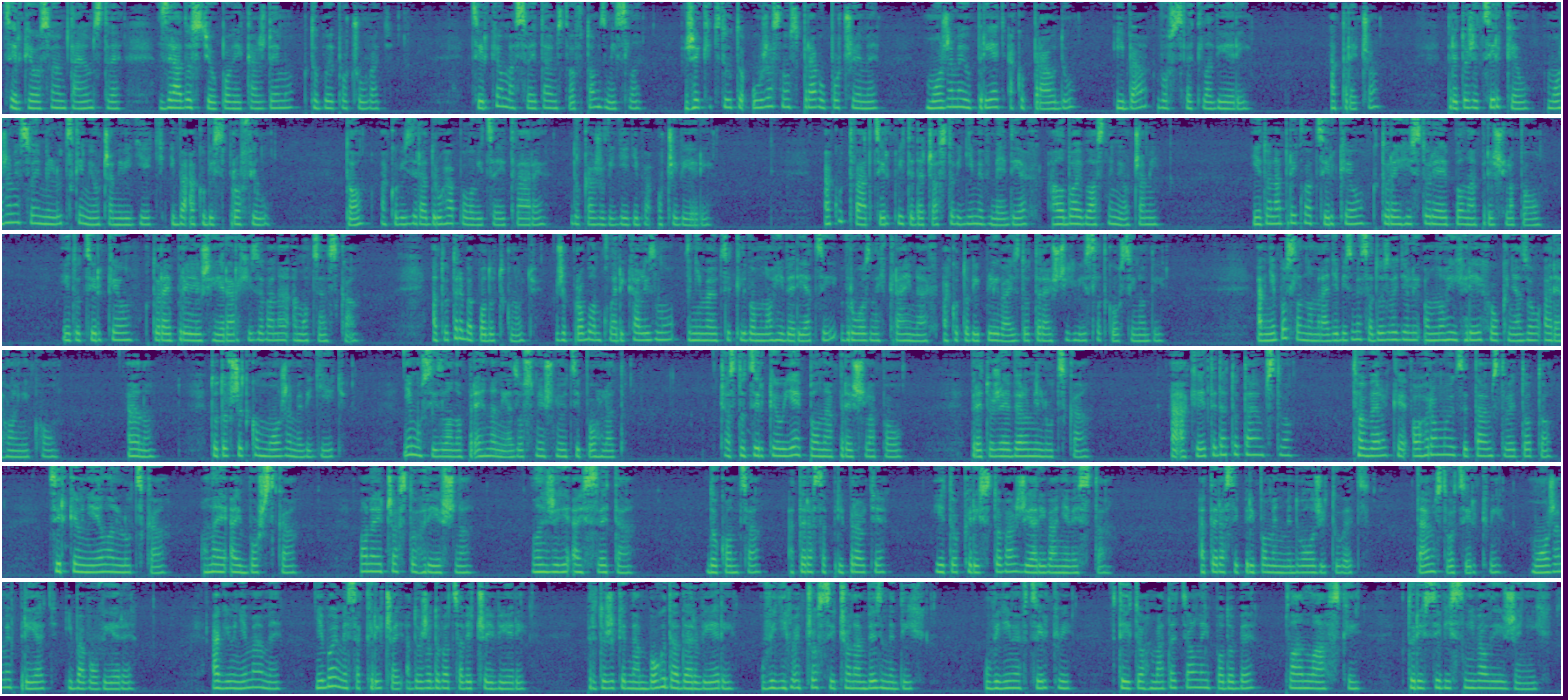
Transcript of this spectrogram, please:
Církev o svojom tajomstve s radosťou povie každému, kto bude počúvať. Církev má svoje tajomstvo v tom zmysle, že keď túto úžasnú správu počujeme, môžeme ju prijať ako pravdu iba vo svetle viery. A prečo? Pretože církev môžeme svojimi ľudskými očami vidieť iba akoby z profilu. To, ako vyzerá druhá polovica jej tváre, dokážu vidieť iba oči viery. Akú tvár cirkvi teda často vidíme v médiách alebo aj vlastnými očami? Je to napríklad cirkev, ktorej história je plná prešlapov. Je to cirkev, ktorá je príliš hierarchizovaná a mocenská. A tu treba podotknúť, že problém klerikalizmu vnímajú citlivo mnohí veriaci v rôznych krajinách, ako to vyplýva aj z doterajších výsledkov synody. A v neposlednom rade by sme sa dozvedeli o mnohých hriechov kňazov a reholníkov. Áno, toto všetko môžeme vidieť. Nemusí zlano prehnaný a zosmiešňujúci pohľad. Často církev je plná prešlapov, pretože je veľmi ľudská. A aké je teda to tajomstvo? To veľké, ohromujúce tajomstvo je toto. Církev nie je len ľudská, ona je aj božská. Ona je často hriešna, lenže je aj svetá. Dokonca, a teraz sa pripravte, je to Kristova žiarivá nevesta. A teraz si pripomeňme dôležitú vec. Tajomstvo cirkvy môžeme prijať iba vo viere. Ak ju nemáme, nebojme sa kričať a dožadovať sa väčšej viery, pretože keď nám Boh dá dar viery, uvidíme čosi, čo nám vezme dých. Uvidíme v cirkvi, v tejto hmatateľnej podobe, plán lásky, ktorý si vysníval ženich –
